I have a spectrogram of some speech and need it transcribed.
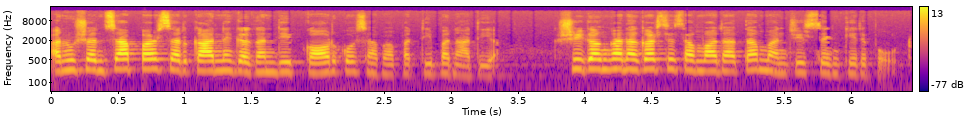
अनुशंसा पर सरकार ने गगनदीप कौर को सभापति बना दिया। श्रीगंगानगर से संवाददाता मंजीत सिंह की रिपोर्ट।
